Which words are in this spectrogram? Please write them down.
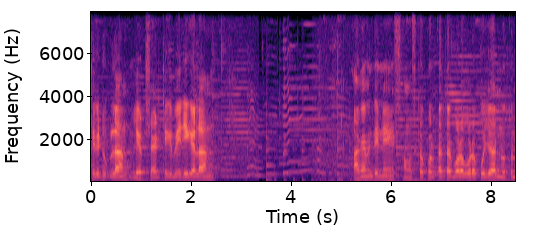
থেকে ঢুকলাম লেফট সাইড থেকে বেরিয়ে গেলাম। আগামী দিনে সমস্ত কলকাতার বড় বড় পূজার নতুন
